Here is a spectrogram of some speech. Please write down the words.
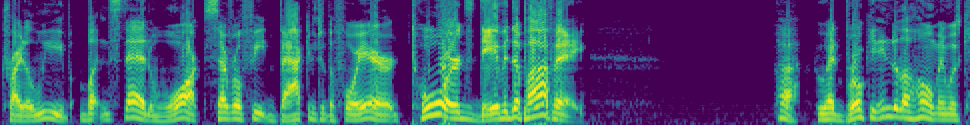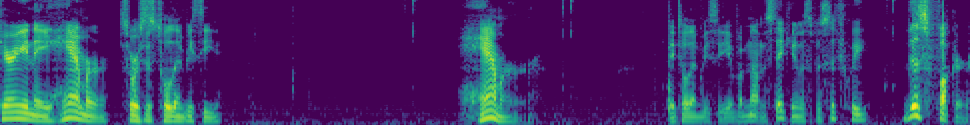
try to leave, but instead walked several feet back into the foyer towards David DePape huh, who had broken into the home and was carrying a hammer, sources told NBC. Hammer. They told NBC, if I'm not mistaken, it was specifically this fucker.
